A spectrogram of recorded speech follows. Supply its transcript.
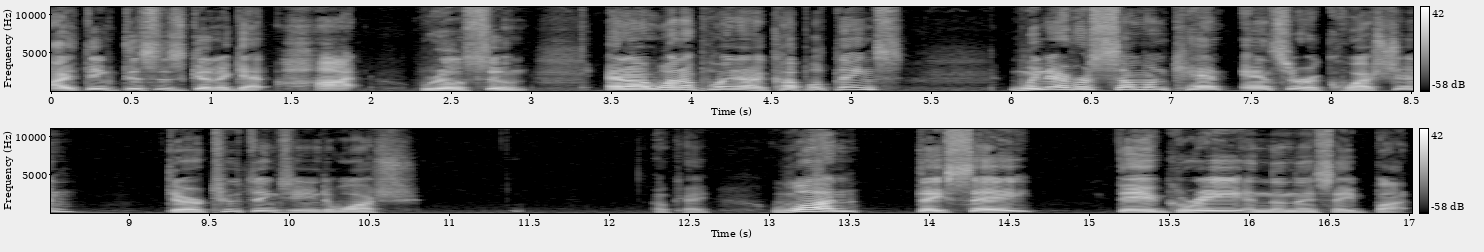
I think this is gonna get hot real soon. And I want to point out a couple things. Whenever someone can't answer a question, there are two things you need to watch. Okay. One, they say they agree and then they say but.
